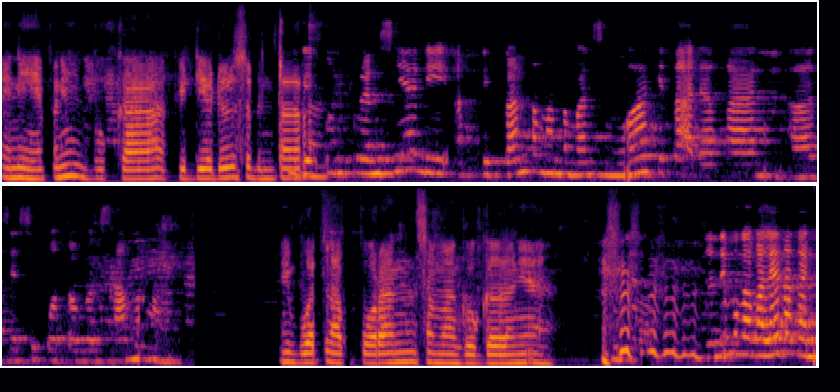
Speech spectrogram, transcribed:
ini apa nih? Buka video dulu sebentar. video conference-nya diaktifkan teman-teman semua. Kita adakan uh, sesi foto bersama. Ini buat laporan sama Google-nya. Nanti muka kalian akan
